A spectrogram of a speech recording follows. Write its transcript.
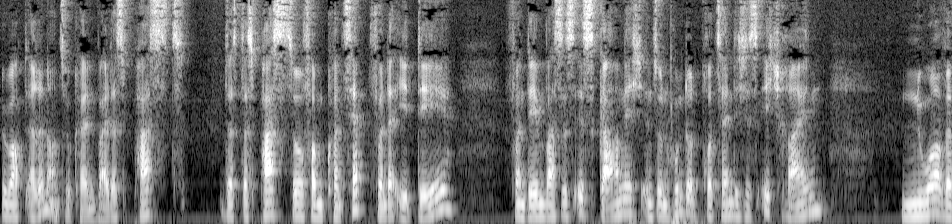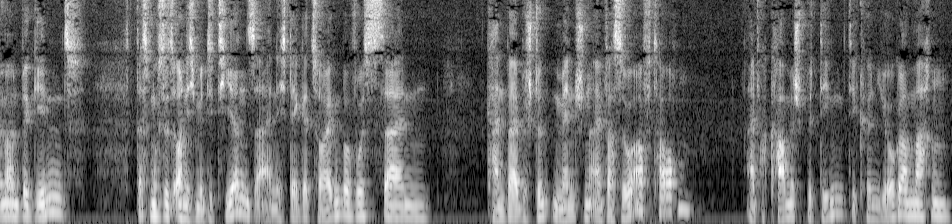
überhaupt erinnern zu können, weil das passt, das, das passt so vom Konzept, von der Idee, von dem, was es ist, gar nicht in so ein hundertprozentiges Ich rein. Nur wenn man beginnt, das muss jetzt auch nicht meditieren sein. Ich denke, Zeugenbewusstsein kann bei bestimmten Menschen einfach so auftauchen, einfach karmisch bedingt. Die können Yoga machen,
